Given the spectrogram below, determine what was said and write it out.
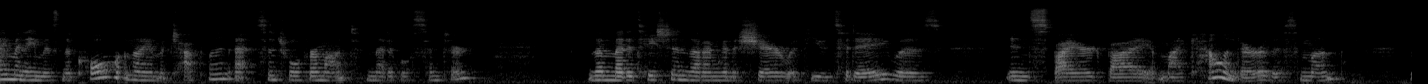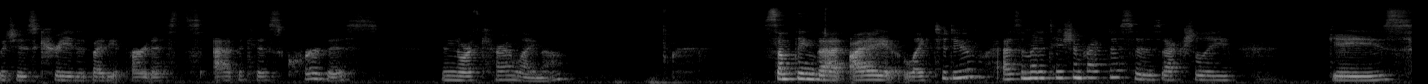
Hi, my name is Nicole and I am a chaplain at Central Vermont Medical Center. The meditation that I'm going to share with you today was inspired by my calendar this month, which is created by the artists Abacus Corvus in North Carolina. Something that I like to do as a meditation practice is actually gaze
